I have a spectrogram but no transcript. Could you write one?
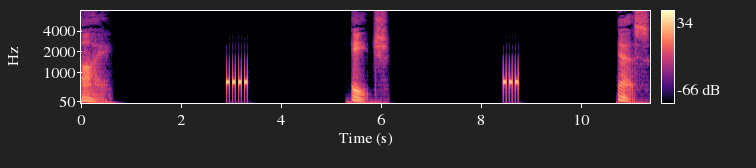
I. H. S.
